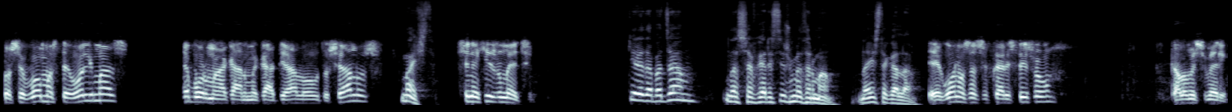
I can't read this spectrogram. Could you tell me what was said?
το σεβόμαστε όλοι μας, δεν μπορούμε να κάνουμε κάτι άλλο ούτως ή άλλως. Μάλιστα. Συνεχίζουμε έτσι. Κύριε Ταπατζά, να σας ευχαριστήσουμε θερμά. Να είστε καλά. Εγώ να σας ευχαριστήσω. Καλό μεσημέρι.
